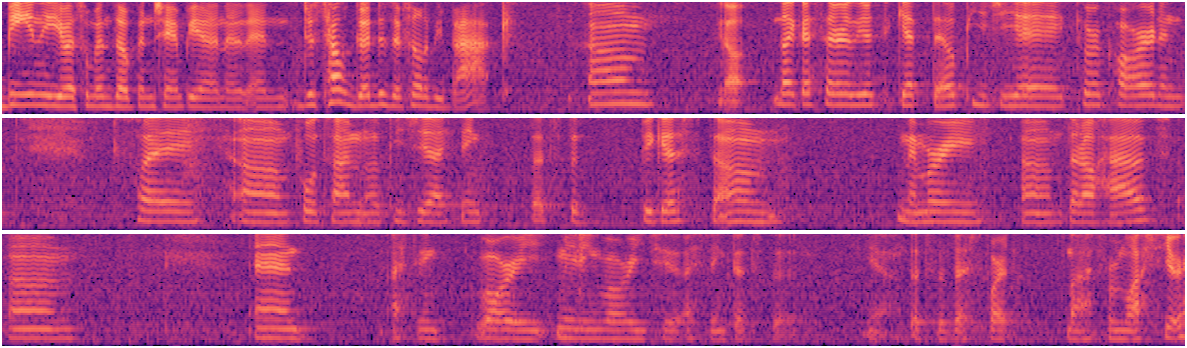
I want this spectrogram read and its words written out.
being the U.S. Women's Open champion, and, and just how good does it feel to be back? Um, yeah, like I said earlier, to get the LPGA Tour card and to play um, full time LPGA, I think that's the biggest um, memory um, that I'll have. Um, and I think Rory, meeting Rory too, I think that's the, yeah, that's the best part from last year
